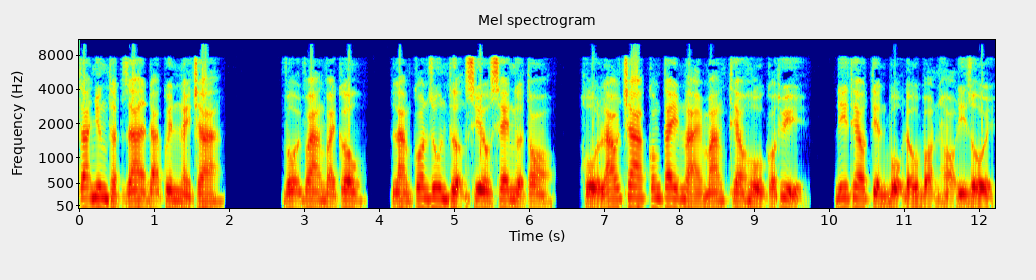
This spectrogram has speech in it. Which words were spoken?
Ta nhưng thật ra đã quên này cha. Vội vàng vài câu, làm con run thượng siêu xe ngựa to, hồ lao cha con tay nải mang theo hồ có thủy, đi theo tiền bộ đầu bọn họ đi rồi.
